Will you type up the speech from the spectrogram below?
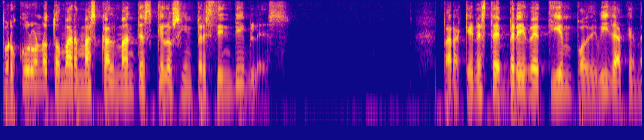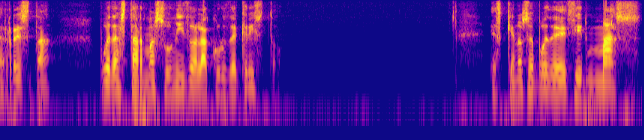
procuro no tomar más calmantes que los imprescindibles para que en este breve tiempo de vida que me resta pueda estar más unido a la cruz de Cristo. Es que no se puede decir más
